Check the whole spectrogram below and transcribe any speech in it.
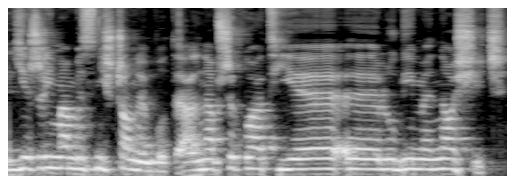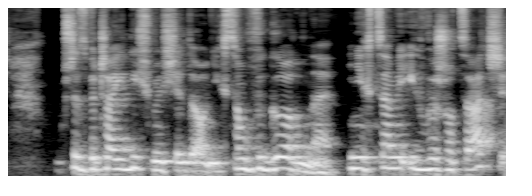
Jeżeli mamy zniszczone buty, ale na przykład je lubimy nosić, przyzwyczailiśmy się do nich, są wygodne i nie chcemy ich wyrzucać. Y,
